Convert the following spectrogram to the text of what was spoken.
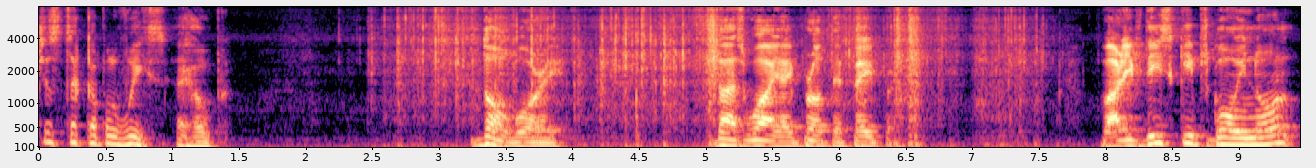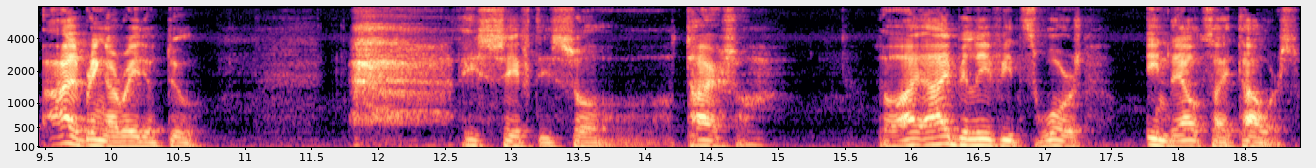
Just a couple of weeks, I hope. Don't worry. That's why I brought the paper. But if this keeps going on, I'll bring a radio too. This shift is so tiresome. So I, I believe it's worse in the outside towers.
